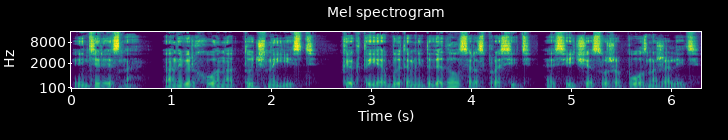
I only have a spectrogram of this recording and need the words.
Интересно, а наверху она точно есть? Как-то я об этом не догадался расспросить, а сейчас уже поздно жалеть.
